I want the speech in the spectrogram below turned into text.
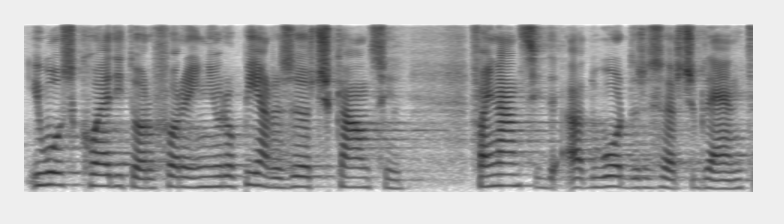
He was co-editor for a European Research Council financed a World Research Grant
